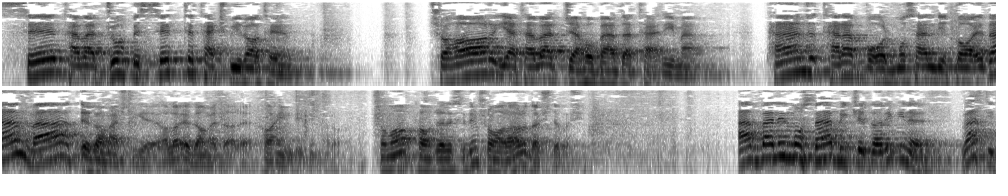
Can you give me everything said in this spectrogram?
سه توجه به ست تکبیرات. چهار یتوجه و بعد تحریمه پنج تربع المسلی قاعدن و ادامش دیگه. حالا ادامه داره. خواهیم دیدیم رو. شما تا اونجا رسیدیم شماره رو داشته باشید. اولین مستحبی که داریم اینه وقتی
